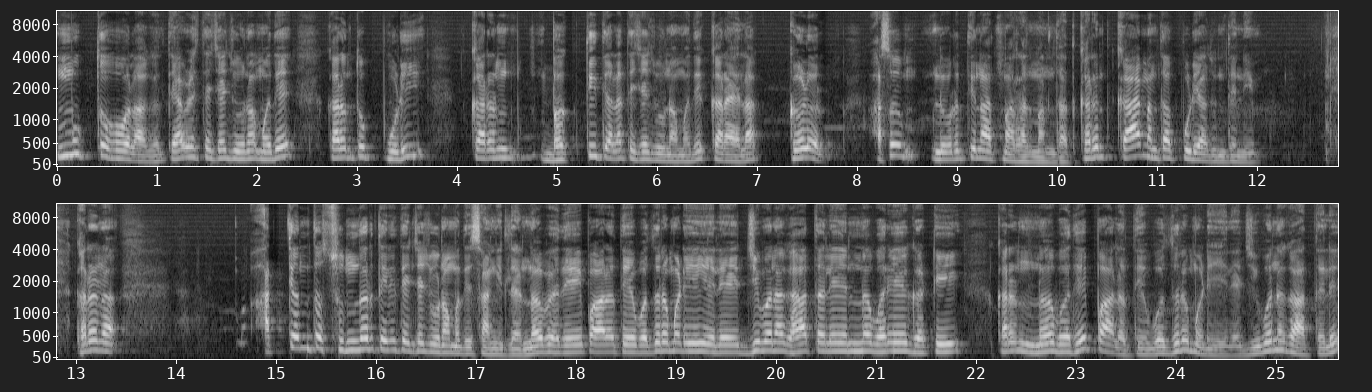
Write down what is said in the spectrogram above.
मुक्त होवं लागेल. त्यावेळेस त्याच्या जीवनामध्ये कारण तो पुढी कारण भक्ती त्याला त्याच्या जीवनामध्ये करायला कळल. असं निवृत्तीनाथ महाराज म्हणतात. कारण काय म्हणतात पुढे अजून त्यांनी? कारण अत्यंत सुंदर त्यांनी त्यांच्या जीवनामध्ये सांगितलं. न भदे पालते वज्रमडी येले जीवन घातले न भरे घटी. कारण न भदे पालते वज्रमडी येले जीवन घातले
